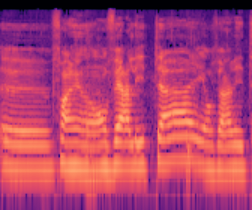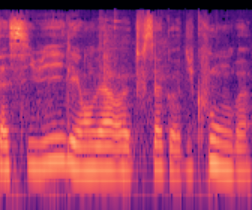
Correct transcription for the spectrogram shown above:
Enfin, envers l'État et envers l'État civil et envers tout ça, quoi. Du coup, on va.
